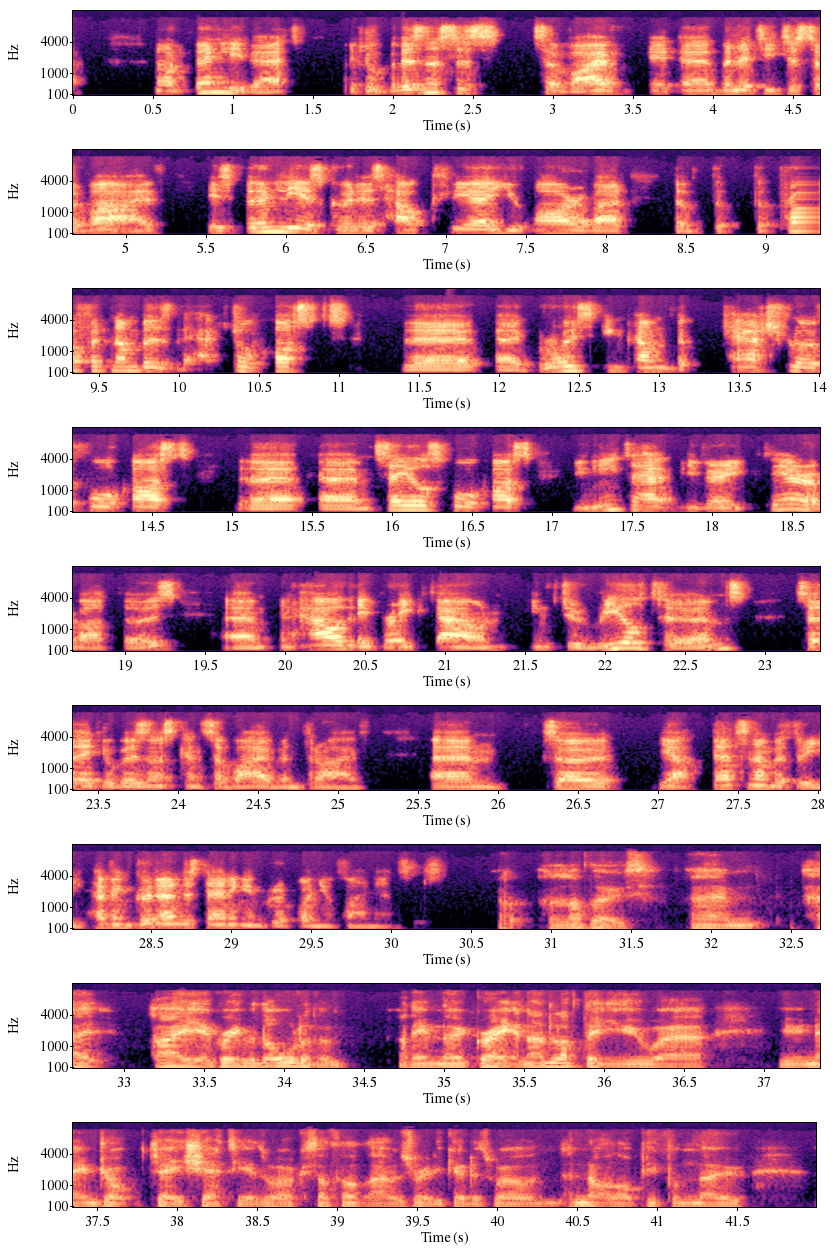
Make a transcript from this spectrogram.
Not only that, but your business's survive eh, ability to survive is only as good as how clear you are about the, the, the profit numbers, the actual costs, the uh, gross income, the cash flow forecasts, the um, sales forecasts. You need to have, be very clear about those um, and how they break down into real terms so that your business can survive and thrive. Um, so, yeah, that's number three having good understanding and grip on your finances. I love those. Um, I, I agree with all of them. I think they're great. And I love that you uh, you name dropped Jay Shetty as well because I thought that was really good as well. And not a lot of people know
